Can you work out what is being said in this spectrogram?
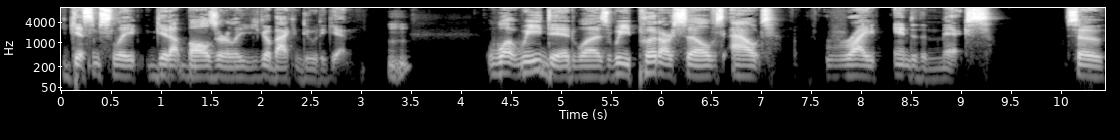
You get some sleep. Get up balls early. You go back and do it again. Mhm. What we did was we put ourselves out right into the mix. So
